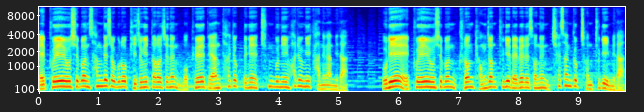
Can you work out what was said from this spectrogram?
FA-50은 상대적으로 비중이 떨어지는 목표에 대한 타격 등에 충분히 활용이 가능합니다. 우리의 FA-50은 그런 경전투기 레벨에서는 최상급 전투기입니다.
